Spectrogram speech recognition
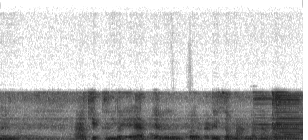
หนึ่งคิดถึงพี่แอดอย่าลืมเปิดอดิสมันนะครับ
